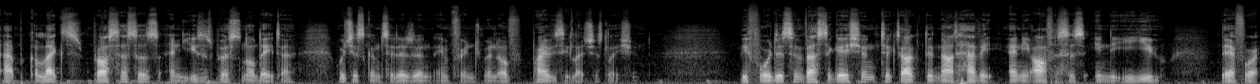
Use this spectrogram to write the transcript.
app collects, processes, and uses personal data, which is considered an infringement of privacy legislation. Before this investigation, TikTok did not have a, any offices in the EU. Therefore,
